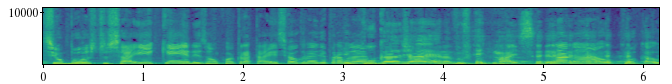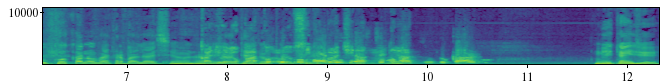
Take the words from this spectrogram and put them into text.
Se o Busto sair, quem eles vão contratar? Esse é o grande problema. O Cuca já era, não vem mais. Não, não, o Cuca, o Cuca não vai trabalhar esse ano. né? Calil, eu teve bato- o- eu sempre bati no- Dracena numa- do, do cargo? Não entendi.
